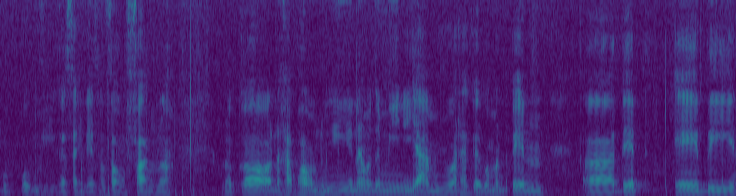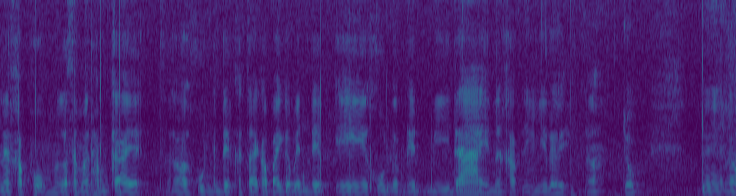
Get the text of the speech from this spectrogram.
ปุ๊บปุ๊บอย่างนี้ก็ใส่เดททั้งสองฝั่งเนาะแล้วก็นะครับพอมันถึงอย่างนี้เนี่ยมันจะมีนิยามอยู่ว่าถ้าเกิดว่ามันเป็นเดท A B นะครับผมมันก็สามารถทำกายคูณกันเดทกระจายเข้าไปก็เป็นเดท A คูณกับเดท B ได้นะครับ อย่างนี้เลยนะจบ เนี่ยเรา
